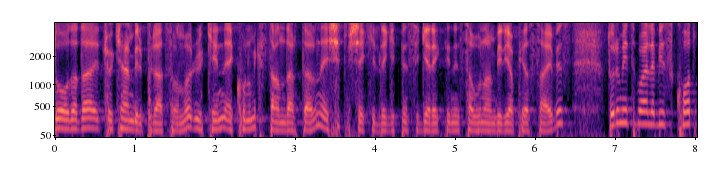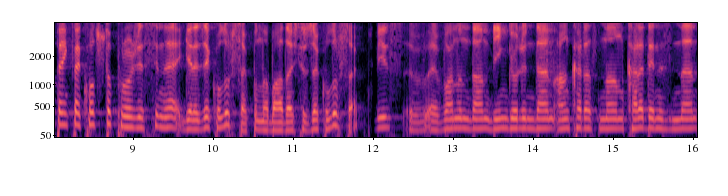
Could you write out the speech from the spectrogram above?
Doğu'da da çöken bir platform var. Ülkenin ekonomik standartlarının eşit bir şekilde gitmesi gerektiğini savunan bir yapıya sahibiz. Durum itibariyle biz CodeBank ve CodeStock projesine gelecek olursak, bununla bağdaştıracak olursak biz e, Van'ından, Bingöl'ünden, Ankara'sından, Karadeniz'inden,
